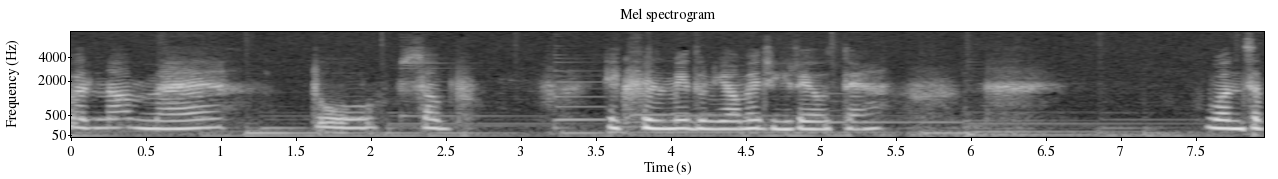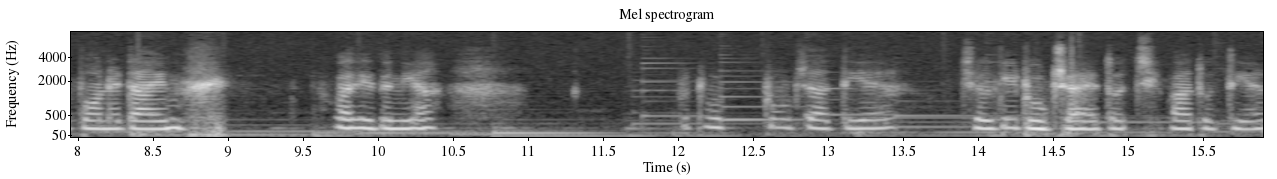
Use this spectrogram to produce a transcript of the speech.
वरना मैं तो सब एक फिल्मी दुनिया में जी रहे होते हैं। वंस अपॉन ए टाइम वाली दुनिया वो टूट जाती है। जल्दी टूट जाए तो अच्छी बात होती है।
